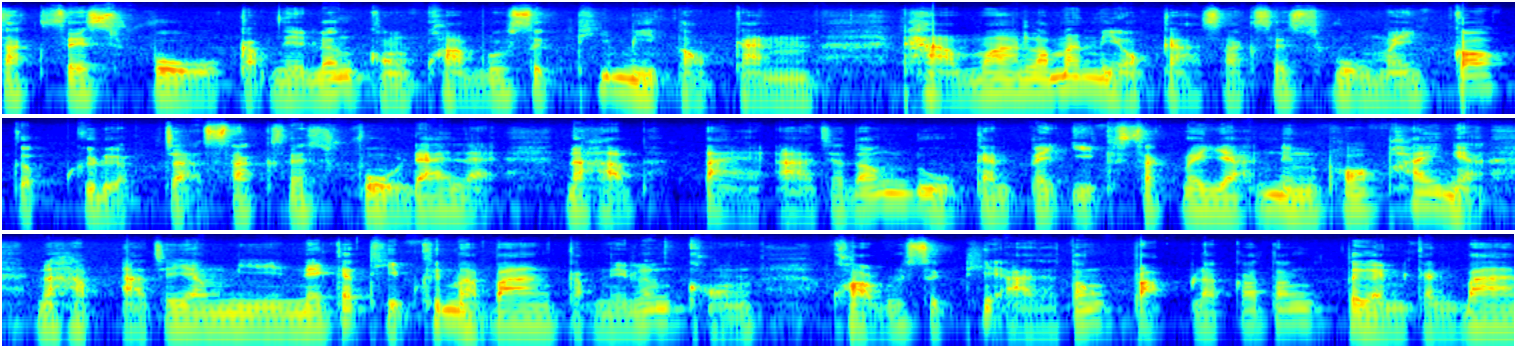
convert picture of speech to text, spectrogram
successful กับในเรื่องของความรู้สึกที่มีต่อกัน ถามว่าแล้วมันมีโอกาส successful ไหมก็เกือบเกือบจะ successful ได้แหละนะครับแต่อาจจะต้องดูกันไปอีกสักระยะหนึ่งเพราะไพ่เนี่ยนะครับอาจจะยังมี negative ขึ้นมาบ้างกับในเรื่องของความรู้สึกที่อาจจะต้องปรับแล้วก็ต้องเตือนกันบ้าง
